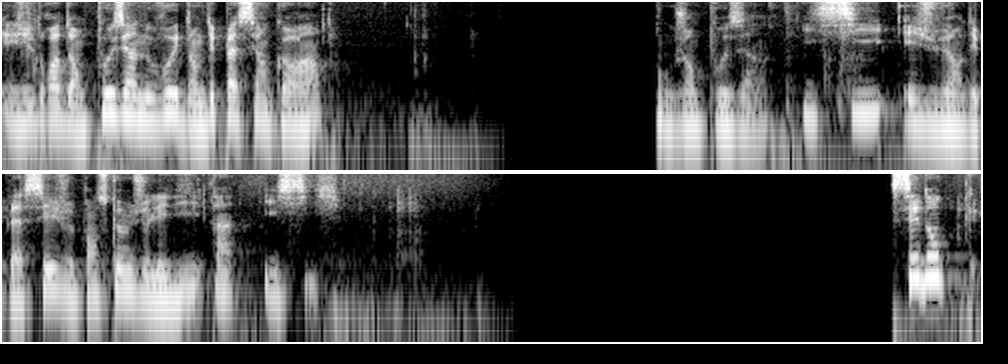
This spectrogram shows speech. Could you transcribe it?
et j'ai le droit d'en poser un nouveau et d'en déplacer encore un. Donc j'en pose un ici, et je vais en déplacer, je pense comme je l'ai dit, un ici. C'est donc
